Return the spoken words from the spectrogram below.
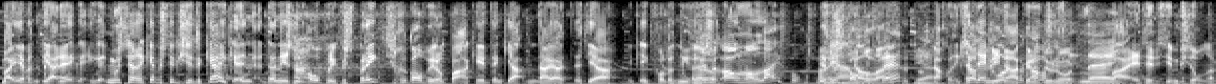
Maar je hebt een, ja, nee, ik, ik moet zeggen, ik heb een stukje zitten kijken. En dan is een opening verspreekt zich ook alweer een paar keer. Ik denk, ja, nou ja, het, ja ik, ik vond het niet... Het is ook allemaal live volgens mij. Dit is Ja. allemaal live. Ja. Nou goed, ik zou het niet na tegenwoordig kunnen doen hoor. Nee. Maar het, het is in bijzonder.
